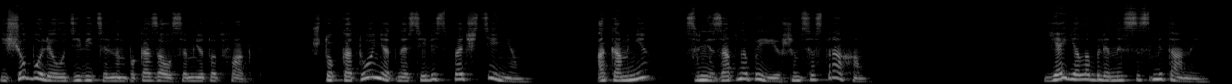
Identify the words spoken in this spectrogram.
Еще более удивительным показался мне тот факт, что к коту они относились с почтением, а ко мне с внезапно появившимся страхом. Я ела блины со сметаной,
